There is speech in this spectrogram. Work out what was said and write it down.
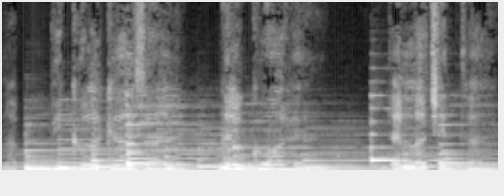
una piccola casa nel cuore della città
